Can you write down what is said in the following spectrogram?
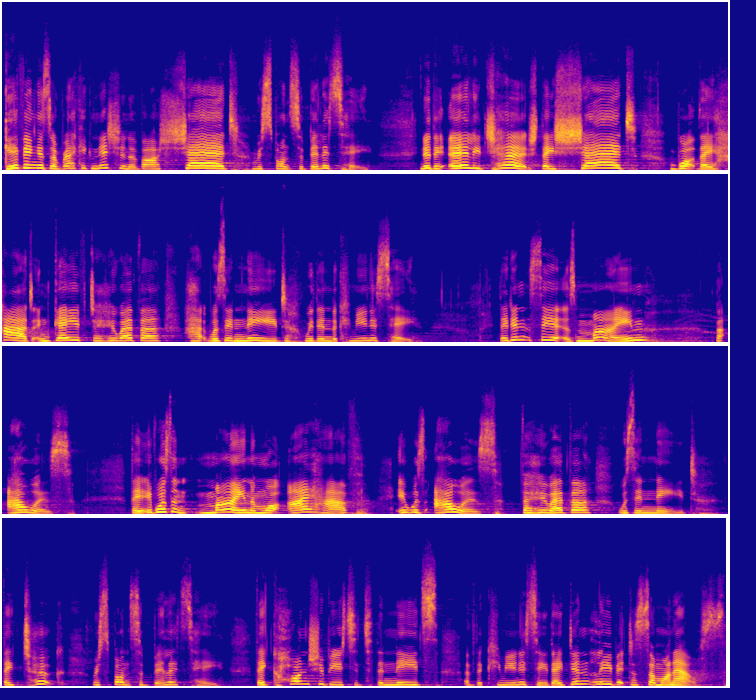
Giving is a recognition of our shared responsibility. You know, the early church, they shared what they had and gave to whoever was in need within the community. They didn't see it as mine, but ours. They, it wasn't mine and what I have, it was ours for whoever was in need. They took responsibility. They contributed to the needs of the community. They didn't leave it to someone else,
